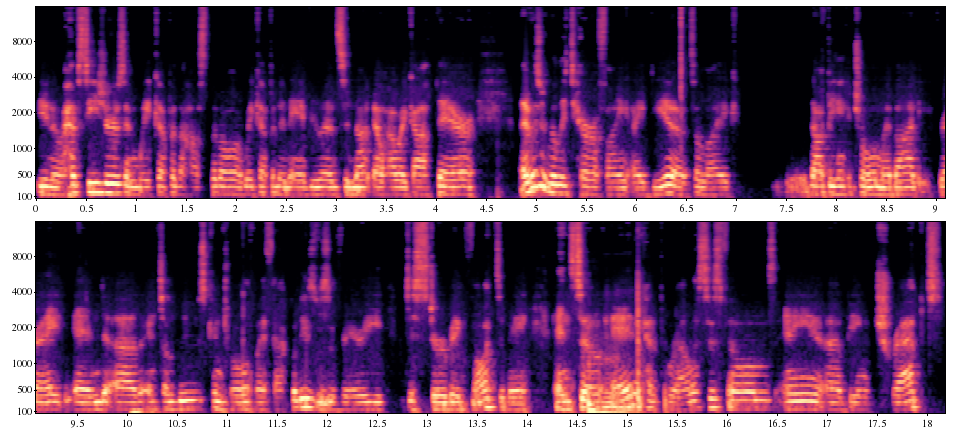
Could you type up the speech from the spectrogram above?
you know have seizures and wake up in the hospital or wake up in an ambulance and not know how I got there, it was a really terrifying idea to like not be in control of my body, right? And uh, and to lose control of my faculties was a very disturbing thought to me. And so, mm-hmm. any kind of paralysis films, any uh, being trapped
